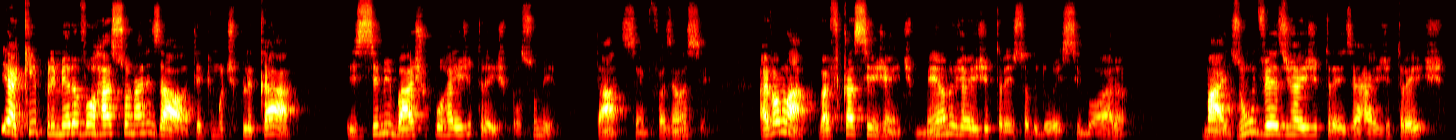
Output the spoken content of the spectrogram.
E aqui, primeiro eu vou racionalizar, ó. Tem que multiplicar e embaixo por raiz de 3 para sumir, tá? Sempre fazendo assim. Aí vamos lá, vai ficar assim, gente. Menos raiz de 3 sobre 2, simbora. Mais 1 vezes raiz de 3 é raiz de 3.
